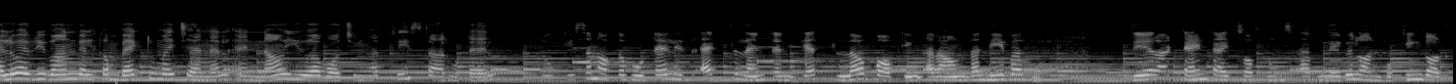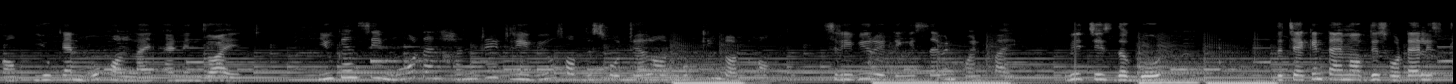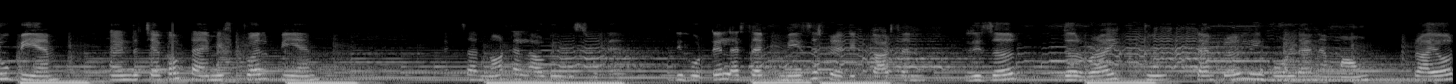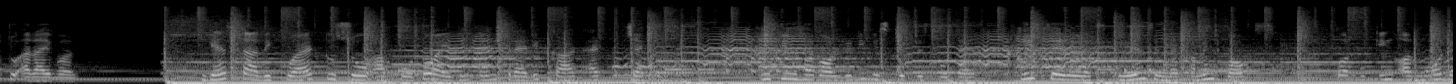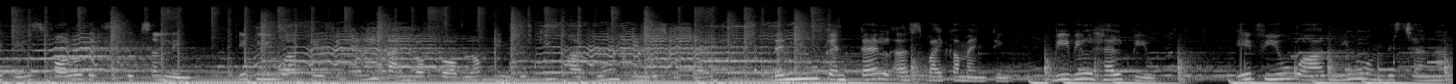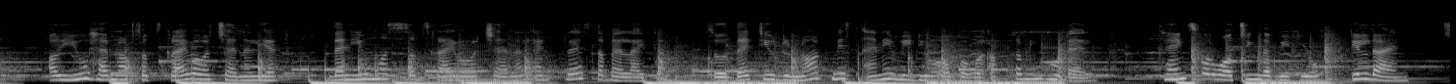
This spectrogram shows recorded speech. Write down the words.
Hello everyone, welcome back to my channel and now you are watching a 3 star hotel. Location of the hotel is excellent and guests love walking around the neighborhood. There are 10 types of rooms available on booking.com. You can book online and enjoy it. You can see more than 100 reviews of this hotel on booking.com. Its review rating is 7.5, which is the good. The check-in time of this hotel is 2 p.m. and the checkout time is 12 p.m. Pets are not allowed in this hotel. The hotel accepts major credit cards and reserves the right to temporarily hold an amount prior to arrival. Guests are required to show a photo ID and credit card at check-in. If you have already visited this hotel, please share your experience in the comment box. For booking or more details, follow the description link. If you are facing any kind of problem in booking a room in this hotel, then you can tell us by commenting. We will help you. If you are new on this channel or you have not subscribed our channel yet, then you must subscribe our channel and press the bell icon so that you do not miss any video of our upcoming hotel. Thanks for watching the video till the end.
